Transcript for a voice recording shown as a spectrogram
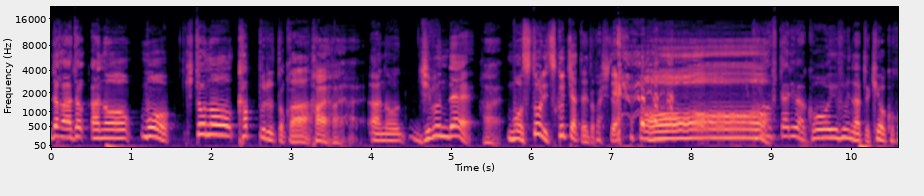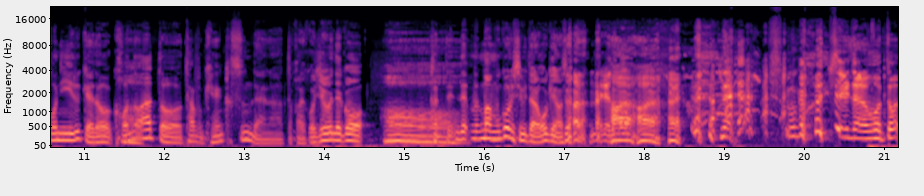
う。だからだあのもう人のカップルとか、はいはいはい。あの自分で、はい。もうストーリー作っちゃったりとかして。こおの二人はこういう風になって今日ここにいるけどこのあと多分喧嘩すんだよなとかこう自分でこうあ勝手に。でまあ向こうにしてみたら大きなお世話なんだけど、はいはいはい 向こうにしてみたらもうと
